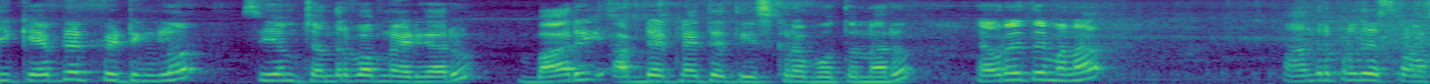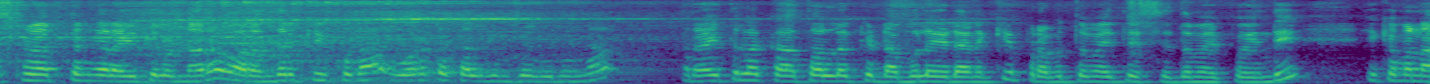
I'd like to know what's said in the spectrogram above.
ఈ కేబినెట్ మీటింగ్లో సీఎం చంద్రబాబు నాయుడు గారు భారీ అప్డేట్ని అయితే తీసుకురాబోతున్నారు. ఎవరైతే మన ఆంధ్రప్రదేశ్ రాష్ట్ర వ్యాప్తంగా రైతులు ఉన్నారో వారందరికీ కూడా ఊరట కలిగించే విధంగా రైతుల ఖాతాల్లోకి డబ్బులు వేయడానికి ప్రభుత్వం అయితే సిద్ధమైపోయింది. ఇక మన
